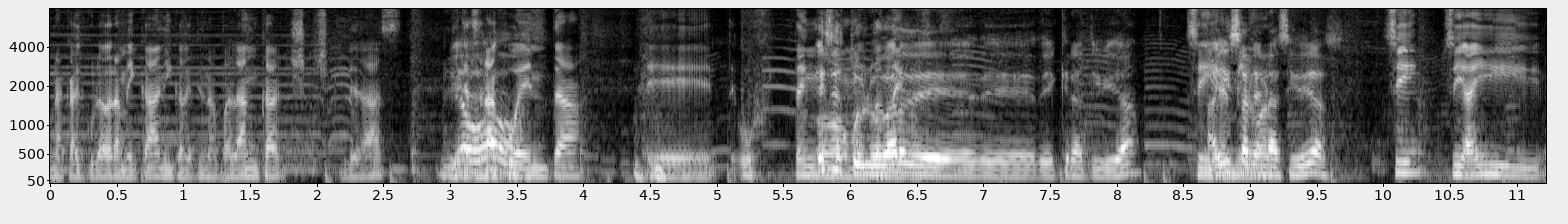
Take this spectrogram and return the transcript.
una calculadora mecánica que tiene una palanca, le das y te hace la cuenta. Eh, uf, tengo ¿Ese es tu lugar de, de- de creatividad? Sí, Ahí salen las ideas. Sí, sí, ahí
